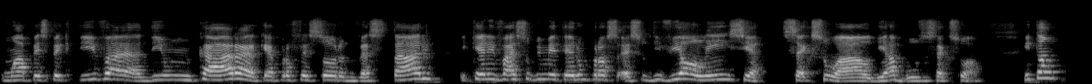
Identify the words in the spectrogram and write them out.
uma perspectiva de um cara que é professor universitário e que ele vai submeter um processo de violência sexual, de abuso sexual. Então,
